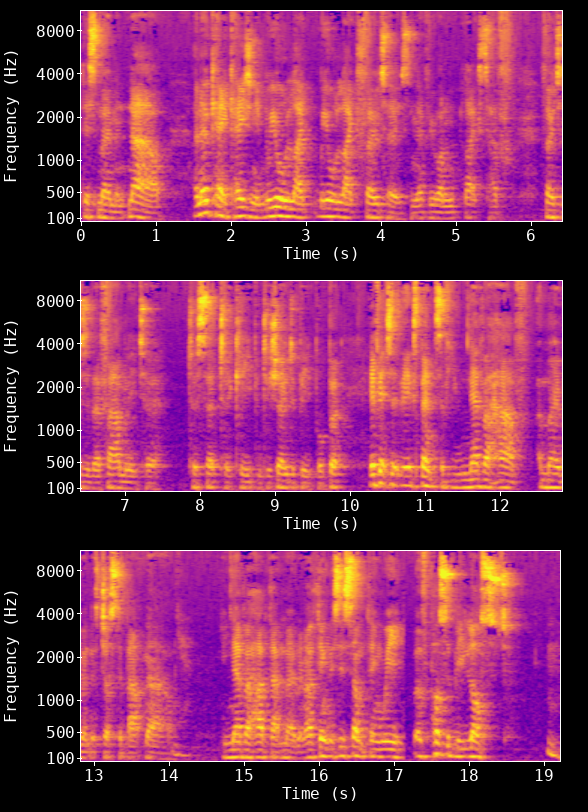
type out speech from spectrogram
this moment now. And okay, occasionally we all like we all like photos, and everyone likes to have photos of their family to to set to keep and to show to people. But if it's at the expense of you never have a moment that's just about now, yeah. you never have that moment. I think this is something we have possibly lost. Mm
